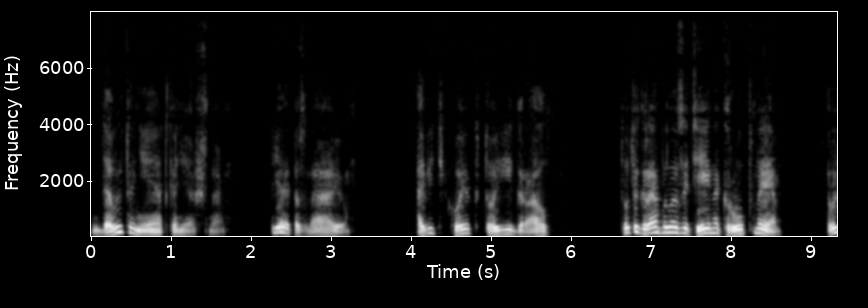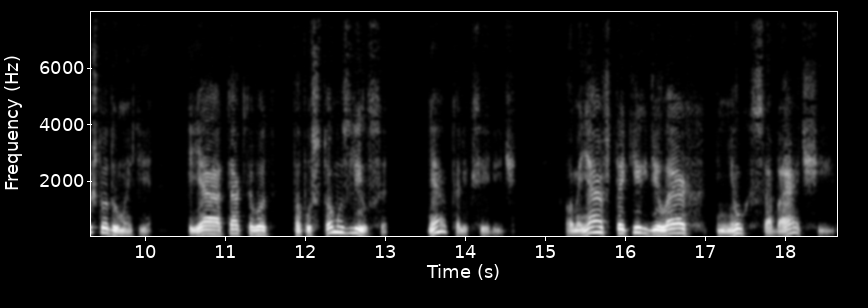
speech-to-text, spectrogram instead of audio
«Да вы-то нет, конечно. Я это знаю. А ведь кое-кто и играл. Тут игра была затеяна крупная. Вы что думаете, я так-то вот по-пустому злился? Нет, Алексей Ильич, у меня в таких делах нюх собачий».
